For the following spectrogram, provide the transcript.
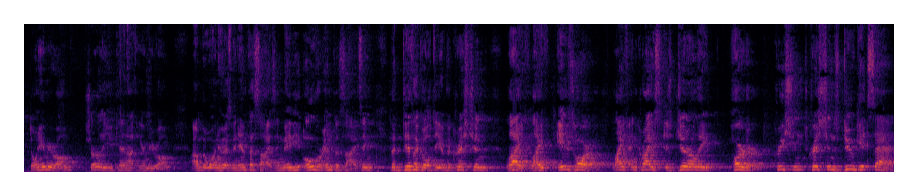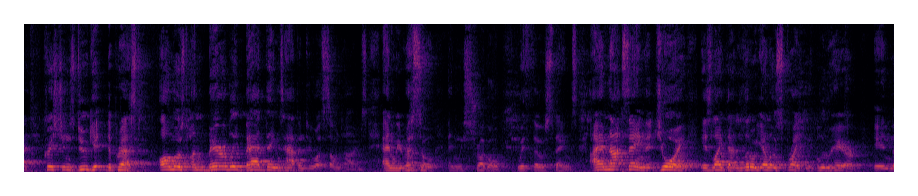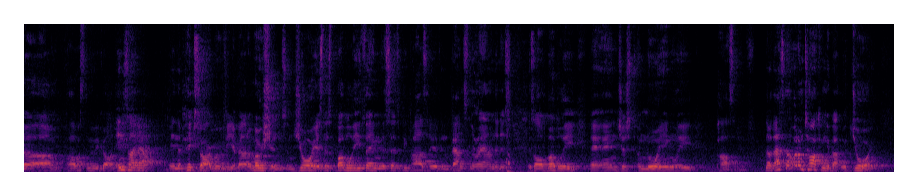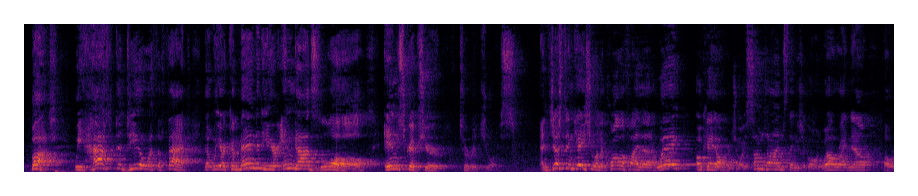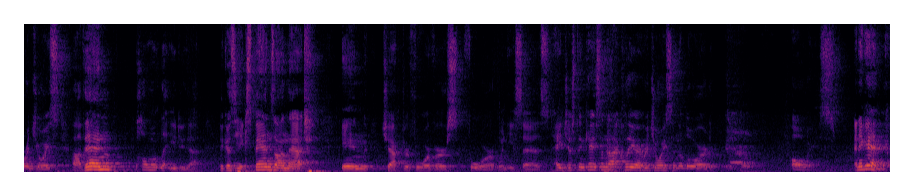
Don't hear me wrong. Surely you cannot hear me wrong. I'm the one who has been emphasizing, maybe overemphasizing, the difficulty of the Christian life. Life is hard. Life in Christ is generally harder. Christian, Christians do get sad. Christians do get depressed. Almost unbearably bad things happen to us sometimes. And we wrestle and we struggle with those things. I am not saying that joy is like that little yellow sprite with blue hair in the, um, oh, what's the movie called? Inside Out, in the Pixar movie about emotions. And joy is this bubbly thing that says be positive and bouncing around and is, is all bubbly and just annoyingly positive. No, that's not what I'm talking about with joy. But we have to deal with the fact that we are commanded here in God's law, in Scripture, to rejoice. And just in case you want to qualify that away, okay, I'll rejoice. Sometimes things are going well right now, I'll rejoice. Uh, then, Paul won't let you do that because he expands on that in chapter 4, verse 4, when he says, Hey, just in case I'm not clear, rejoice in the Lord always. And again,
